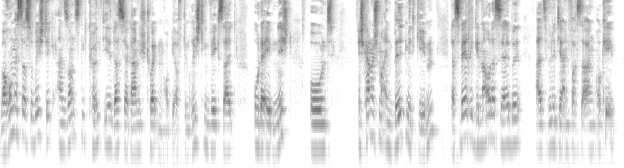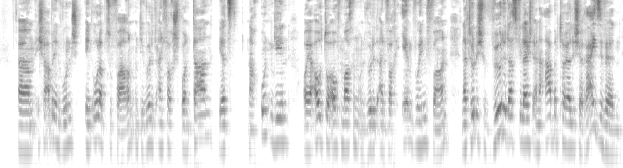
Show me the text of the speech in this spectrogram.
Warum ist das so wichtig? Ansonsten könnt ihr das ja gar nicht tracken, ob ihr auf dem richtigen Weg seid oder eben nicht. Und ich kann euch mal ein Bild mitgeben. Das wäre genau dasselbe, als würdet ihr einfach sagen, okay, ähm, ich habe den Wunsch, in Urlaub zu fahren und ihr würdet einfach spontan jetzt nach unten gehen euer Auto aufmachen und würdet einfach irgendwo hinfahren. Natürlich würde das vielleicht eine abenteuerliche Reise werden.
